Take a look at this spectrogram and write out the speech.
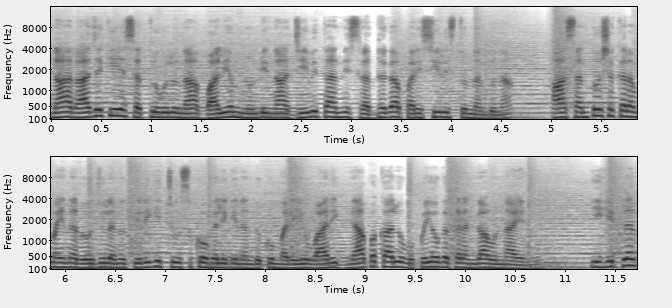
నా రాజకీయ శత్రువులు నా బాల్యం నుండి నా జీవితాన్ని శ్రద్ధగా పరిశీలిస్తున్నందున ఆ సంతోషకరమైన రోజులను తిరిగి చూసుకోగలిగినందుకు మరియు వారి జ్ఞాపకాలు ఉపయోగకరంగా ఉన్నాయని. ఈ హిట్లర్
